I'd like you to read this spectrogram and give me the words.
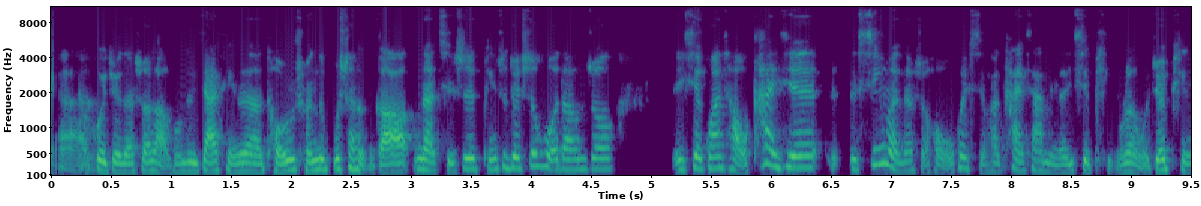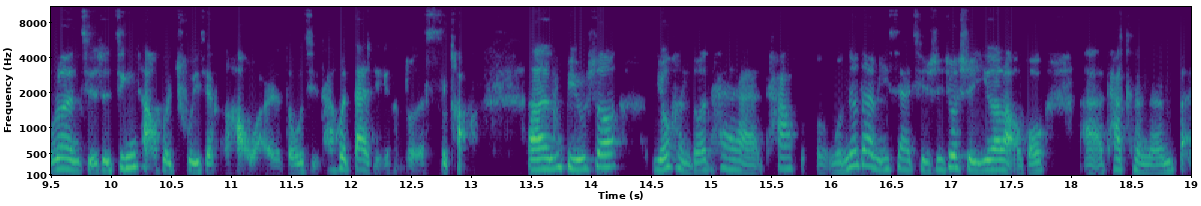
呃，会觉得说老公对家庭的投入程度不是很高。那其实平时对生活当中一些观察，我看一些新闻的时候，我会喜欢看下面的一些评论。我觉得评论其实经常会出一些很好玩的东西，它会带给你很多的思考。嗯，比如说有很多太太，她我那段比赛其实就是一个老公，啊，他可能半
